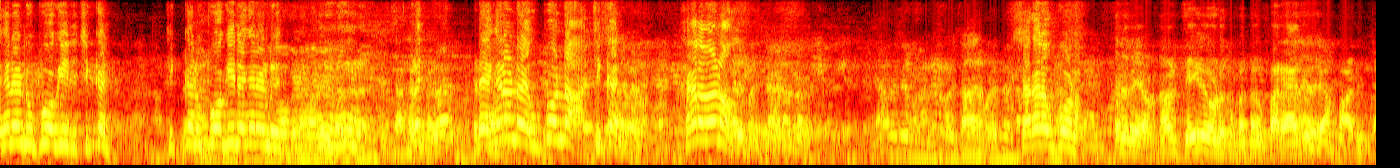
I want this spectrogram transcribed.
എങ്ങനെയുണ്ട് ഉപ്പ് നോക്കിയിട്ട് ചിക്കൻ? ചിക്കൻ ഉപ്പ് നോക്കിയിട്ട് എങ്ങനെയുണ്ട്? എടാ, എങ്ങനെയുണ്ട്? ഉപ്പ് ഉണ്ടോ? ചിക്കൻ. ശകല വേണോ? ശകല ഉപ്പ് വേണം. ചെയ്ത് കൊടുക്കുമ്പോൾ പരാതി വരാൻ പാടില്ല.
